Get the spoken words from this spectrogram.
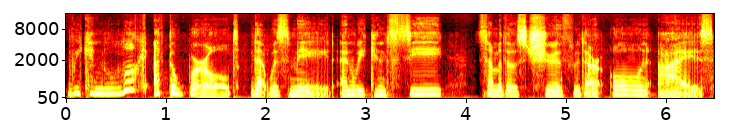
we can look at the world that was made and we can see some of those truths with our own eyes.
